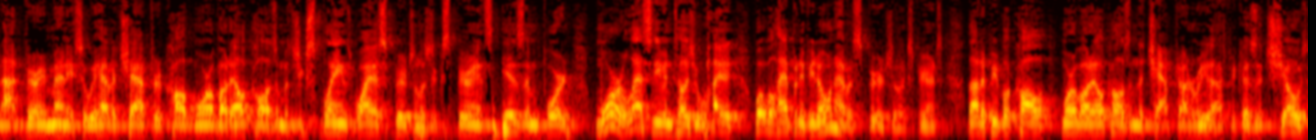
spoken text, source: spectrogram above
Not very many. So we have a chapter called More About Alcoholism, which explains why a spiritual experience is important. More or less, it even tells you why what will happen if you don't have a spiritual experience. A lot of people call More About Alcoholism the chapter on relapse because it shows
